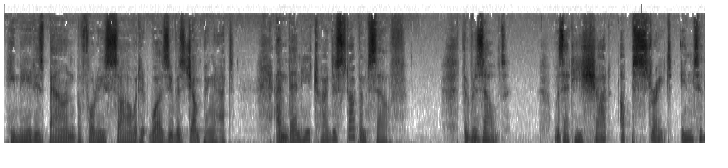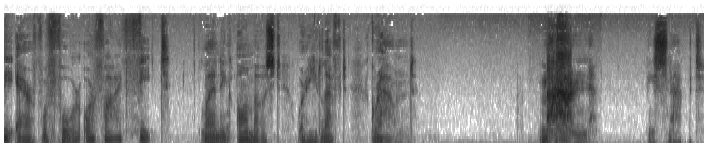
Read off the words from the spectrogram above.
He made his bound before he saw what it was he was jumping at, and then he tried to stop himself. The result was that he shot up straight into the air for four or five feet, landing almost where he left ground. Man! he snapped.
